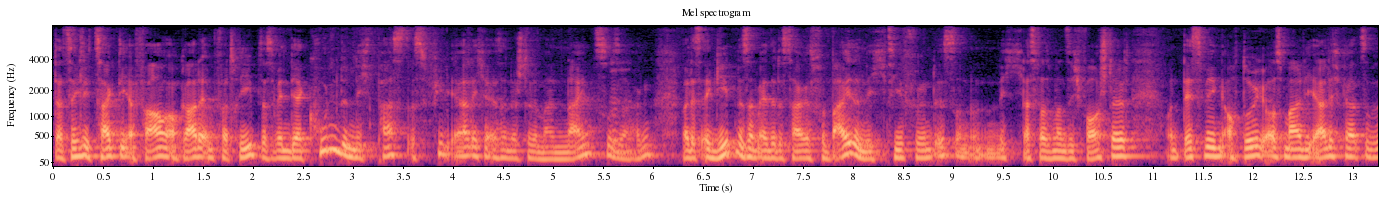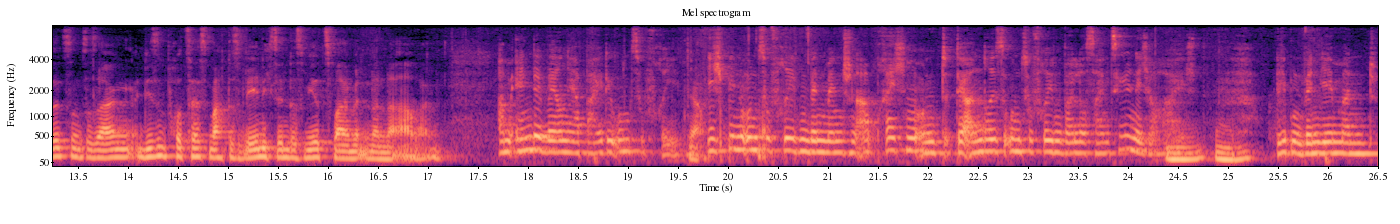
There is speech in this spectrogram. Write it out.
tatsächlich zeigt die Erfahrung auch gerade im Vertrieb, dass wenn der Kunde nicht passt, es viel ehrlicher ist, an der Stelle mal Nein zu mhm. sagen, weil das Ergebnis am Ende des Tages für beide nicht zielführend ist und nicht das, was man sich vorstellt. Und deswegen auch durchaus mal die Ehrlichkeit zu besitzen und zu sagen, in diesem Prozess macht es wenig Sinn, dass wir zwei miteinander arbeiten. Am Ende wären ja beide unzufrieden. Ja. Ich bin unzufrieden, wenn Menschen abbrechen und der andere ist unzufrieden, weil er sein Ziel nicht erreicht. Mhm. mhm. Eben wenn jemand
